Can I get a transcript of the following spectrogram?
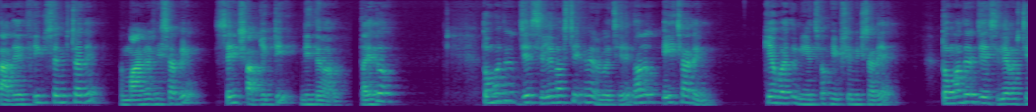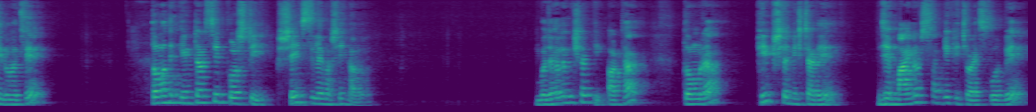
তাদের ফিফথ সেমিস্টারে মাইনর হিসাবে সেই সাবজেক্টটি নিতে হবে, তাই তো? তোমাদের যে সিলেবাসটি এখানে রয়েছে, ধরো এইচ আর এম কেউ হয়তো নিয়েছো ফিফথ সেমিস্টারে, তোমাদের যে সিলেবাসটি রয়েছে তোমাদের ইন্টার্নশিপ কোর্সটি সেই সিলেবাসেই হবে। বোঝা গেল বিষয়টি? অর্থাৎ তোমরা ফিফথ সেমিস্টারে যে মাইনর সাবজেক্টটি চয়েস করবে,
